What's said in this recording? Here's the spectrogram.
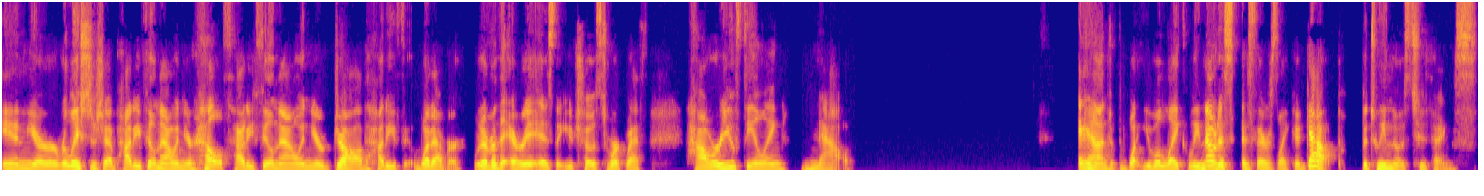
in your relationship? How do you feel now in your health? How do you feel now in your job? How do you feel, whatever, whatever the area is that you chose to work with? How are you feeling now? And what you will likely notice is there's like a gap between those two things,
